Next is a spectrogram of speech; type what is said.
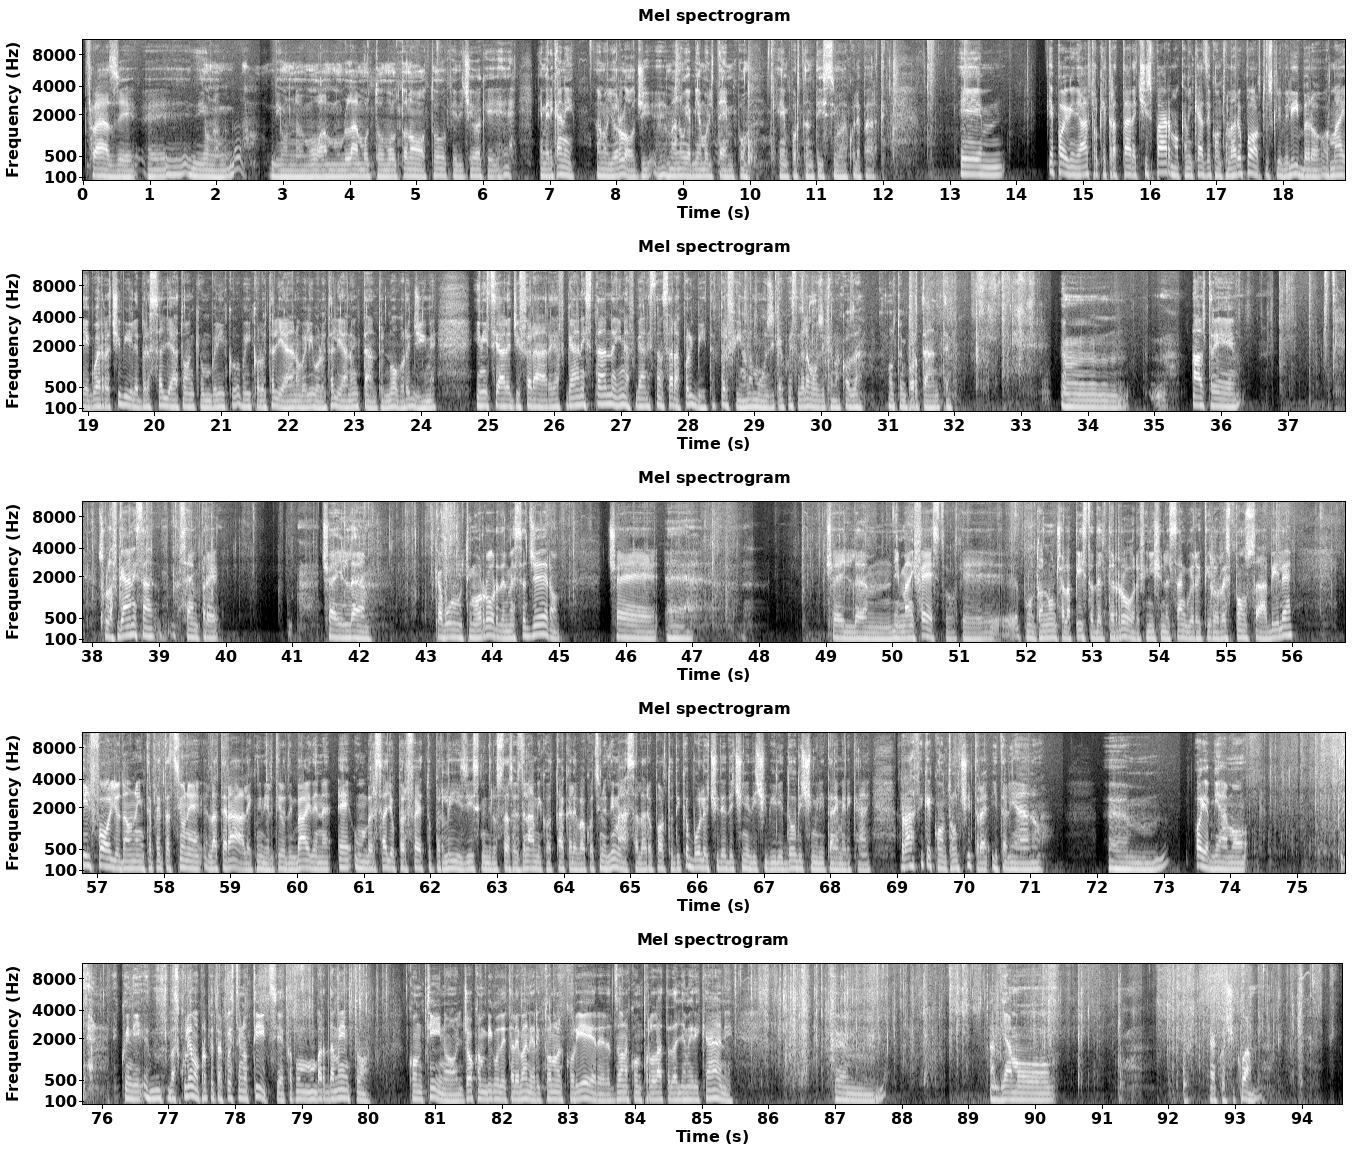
frase eh, di un, di un mullah molto, molto noto che diceva che eh, gli americani hanno gli orologi eh, ma noi abbiamo il tempo che è importantissimo da quelle parti. E, ehm, e poi viene altro che trattare ci sparano, kamikaze contro l'aeroporto, scrive Libero, ormai è guerra civile, bersagliato anche un veicolo, veicolo italiano, velivolo italiano, intanto il nuovo regime inizia a legiferare Afghanistan, in Afghanistan sarà proibita perfino la musica, questa della musica è una cosa molto importante. Um, altre sull'Afghanistan sempre c'è il Cavour l'ultimo orrore del messaggero, c'è, eh, c'è il, um, il, manifesto che appunto annuncia la pista del terrore, finisce nel sangue il ritiro responsabile. Il foglio da un'interpretazione laterale, quindi il ritiro di Biden, è un bersaglio perfetto per l'ISIS, quindi lo Stato islamico attacca l'evacuazione di massa all'aeroporto di Kabul e uccide decine di civili e 12 militari americani. Raffiche contro un C3 italiano. Ehm, poi abbiamo, quindi ehm, basculiamo proprio tra queste notizie, proprio un bombardamento continuo, il gioco ambiguo dei talebani, il ritorno al Corriere, la zona controllata dagli americani. Ehm, abbiamo, eccoci qua,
